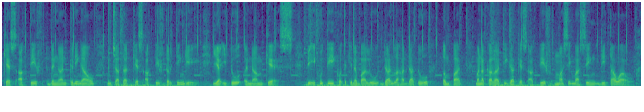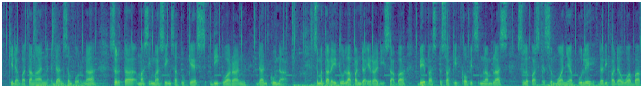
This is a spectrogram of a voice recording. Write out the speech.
kes aktif dengan Keningau mencatat kes aktif tertinggi iaitu enam kes. Diikuti Kota Kinabalu dan Lahad Datu empat, manakala tiga kes aktif masing-masing di Tawau, Kinabatangan dan Sempurna serta masing-masing satu kes di Tuaran dan Kunak. Sementara itu, 8 daerah di Sabah bebas pesakit COVID-19 selepas kesemuanya pulih daripada wabak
